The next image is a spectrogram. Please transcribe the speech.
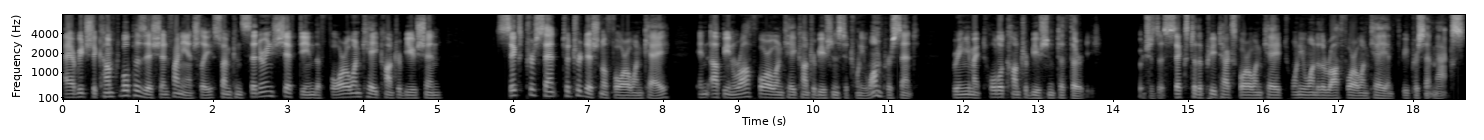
I have reached a comfortable position financially, so I'm considering shifting the 401k contribution 6% to traditional 401k and upping Roth 401k contributions to 21%, bringing my total contribution to 30, which is a 6 to the pre-tax 401k, 21 to the Roth 401k and 3% max.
